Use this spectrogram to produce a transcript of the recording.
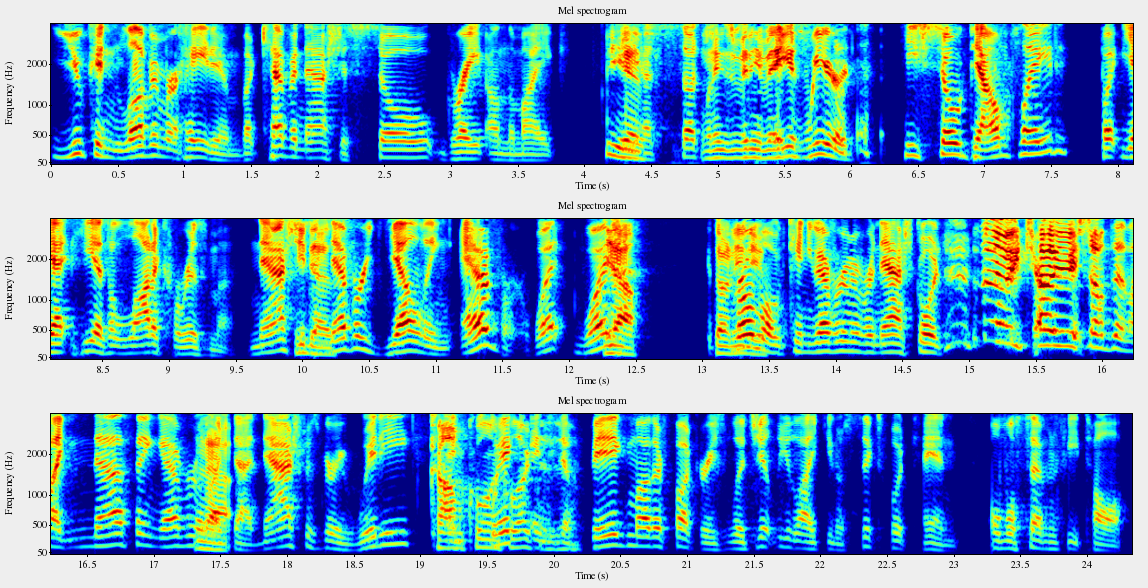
you can love him or hate him, but Kevin Nash is so great on the mic. He has is. such when he's Vinny Vegas. it's weird. He's so downplayed, but yet he has a lot of charisma. Nash He is does. never yelling ever. What what No, don't need promo can you ever remember Nash going, Let me tell you something? Like nothing ever No. like that. Nash was very witty, Calm, and cool, and quick, collected, and he's yeah. a big motherfucker. He's legitly like, you know, six foot ten, almost seven feet tall.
